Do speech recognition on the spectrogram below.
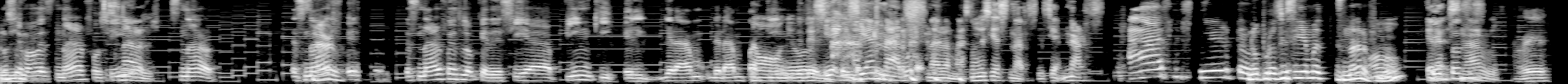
no se llamaba Snarf, ¿o sí? Snarl. Snarl. Snarf, es, Snarf es lo que decía Pinky, el gran, gran patiño. No, decía, del- decía Narf nada más, no decía Snarf, decía Narf. Ah, sí es cierto. No, pero sí se llama Snarf, ¿no? Era entonces- Snarf. A ver,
